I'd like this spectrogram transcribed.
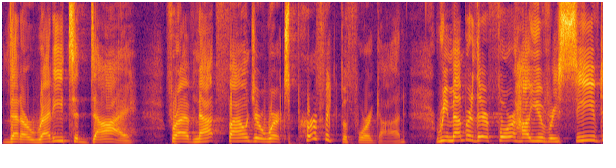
that are ready to die. For I have not found your works perfect before God. Remember, therefore, how you've received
